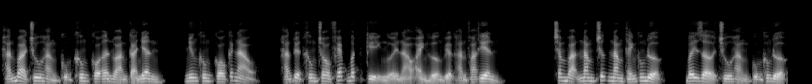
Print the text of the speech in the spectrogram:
Hắn và chu hằng cũng không có ân oán cá nhân, nhưng không có cách nào, hắn tuyệt không cho phép bất kỳ người nào ảnh hưởng việc hắn phá thiên trăm vạn năm trước năm thánh không được, bây giờ chu hằng cũng không được.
